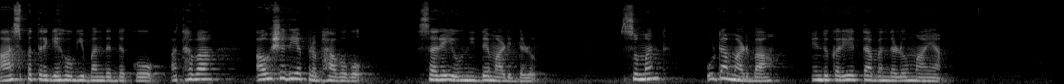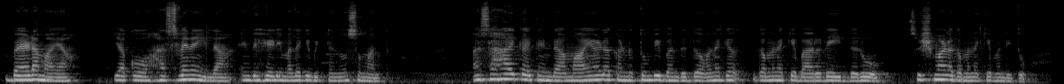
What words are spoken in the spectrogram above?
ಆಸ್ಪತ್ರೆಗೆ ಹೋಗಿ ಬಂದದ್ದಕ್ಕೋ ಅಥವಾ ಔಷಧಿಯ ಪ್ರಭಾವವೋ ಸರೆಯು ನಿದ್ದೆ ಮಾಡಿದ್ದಳು. ಸುಮಂತ್, ಊಟ ಮಾಡ್ಬಾ ಎಂದು ಕರೆಯುತ್ತಾ ಬಂದಳು ಮಾಯಾ. ಬೇಡ ಮಾಯಾ, ಯಾಕೋ ಹಸ್ವೇನೇ ಇಲ್ಲ ಎಂದು ಹೇಳಿ ಮಲಗಿಬಿಟ್ಟನು ಸುಮಂತ್. ಅಸಹಾಯಕತೆಯಿಂದ ಮಾಯಾಳ ಕಣ್ಣು ತುಂಬಿ ಬಂದದ್ದು ಅವನಿಗೆ ಗಮನಕ್ಕೆ ಬಾರದೇ ಇದ್ದರೂ ಸುಷ್ಮಾಳ ಗಮನಕ್ಕೆ ಬಂದಿತು.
